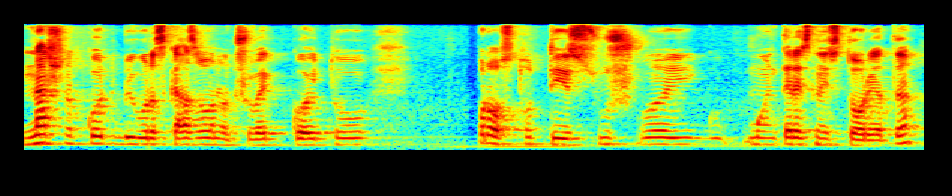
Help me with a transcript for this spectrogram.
начинът, който би го разказвала на човек, който Просто ти слушва и му е интересна историята.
